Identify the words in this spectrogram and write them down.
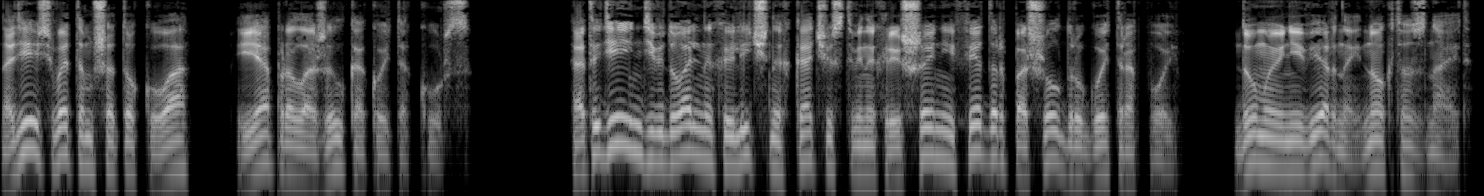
Надеюсь, в этом шато Куа я проложил какой-то курс. От идеи индивидуальных и личных качественных решений Федор пошел другой тропой. Думаю, неверной, но кто знает.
